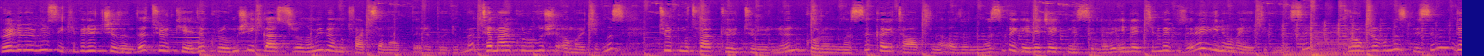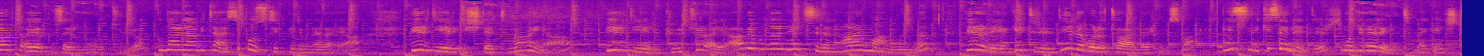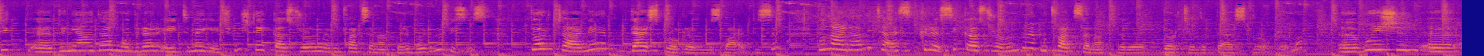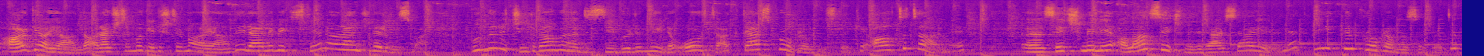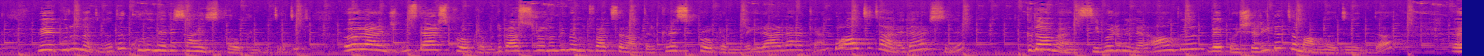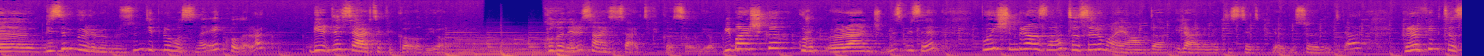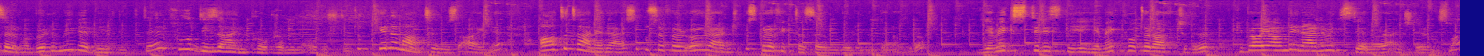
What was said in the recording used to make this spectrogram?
Bölümümüz 2003 yılında Türkiye'de kurulmuş ilk gastronomi ve mutfak sanatları bölümü. Temel kuruluş amacımız Türk mutfak kültürünün korunması, kayıt altına alınması ve gelecek nesillere iletilmek üzere inove edilmesi. Programımız bizim dört ayak üzerine oturuyor. Bunlardan bir tanesi pozitif bilimler ayağı, bir diğeri işletme ayağı, bir diğeri kültür ayağı ve bunların hepsinin harmanlanıp bir araya getirildiği laboratuvarlarımız var. Biz iki senedir modüler eğitime geçtik. Ee, dünyada modüler eğitime geçmiş tek gastronomi ve mutfak sanatları bölümü biziz. Dört tane ders programımız var bizim. Bunlardan bir tanesi klasik gastronomi ve mutfak sanatları dört yıllık ders programı. Ee, bu işin ARGE e ayağında, araştırma geliştirme ayağında ilerlemek isteyen öğrencilerimiz var. Bunlar için gıda mühendisliği bölümüyle ortak ders programımızdaki 6 tane seçmeli, alan seçmeli dersler yerine minik bir program hazırladık ve bunun adına da Culinary Science programı dedik. Öğrencimiz ders programında gastronomi ve mutfak sanatları klasik programında ilerlerken bu 6 tane dersini gıda mühendisliği bölümünden aldığı ve başarıyla tamamladığında e, bizim bölümümüzün diplomasına ek olarak bir de sertifika alıyor. Culinary Science sertifikası alıyor. Bir başka grup öğrencimiz bize bu işin biraz daha tasarım ayağında ilerlemek istediklerini söylediler. Grafik tasarımı bölümüyle birlikte Food Design programını oluşturduk. Yine mantığımız aynı. 6 tane dersi bu sefer öğrencimiz grafik tasarım bölümünden alıyor. Yemek stilistliği, yemek fotoğrafçılığı gibi ayağında ilerlemek isteyen öğrencilerimiz var.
